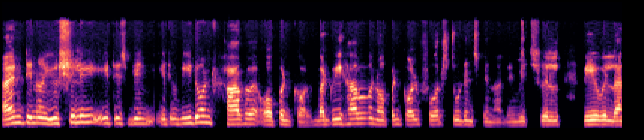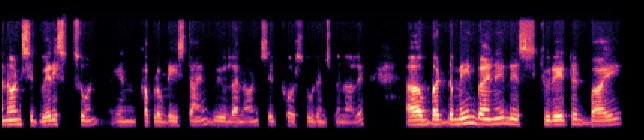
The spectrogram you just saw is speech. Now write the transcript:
And you know, usually it is been it, we don't have an open call, but we have an open call for students biennale, which will we will announce it very soon in a couple of days time we will announce it for students biennale uh, but the main biennale is curated by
